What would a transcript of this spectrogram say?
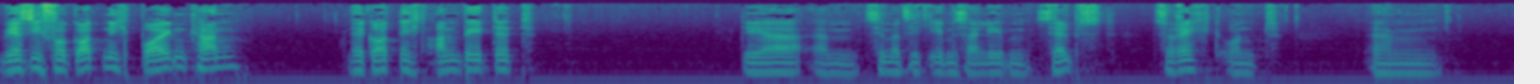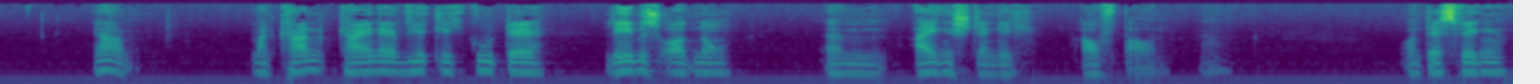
wer sich vor Gott nicht beugen kann, wer Gott nicht anbetet, der ähm, zimmert sich eben sein Leben selbst zurecht und ähm, ja, man kann keine wirklich gute Lebensordnung ähm, eigenständig aufbauen. Ja. Und deswegen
